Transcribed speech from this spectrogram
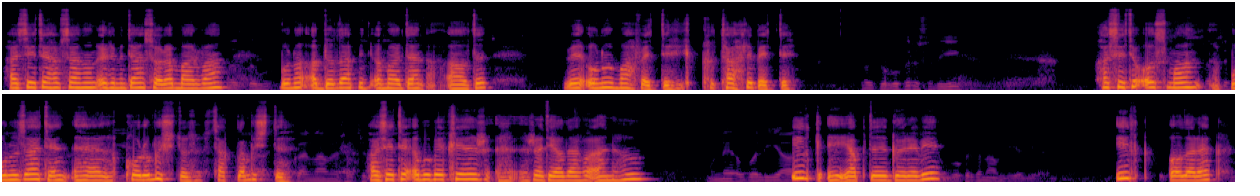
Hazreti Hafsa'nın ölümünden sonra Marvan bunu Abdullah bin Ömer'den aldı ve onu mahvetti, tahrip etti. Hazreti Osman bunu zaten e, korumuştu, saklamıştı. Hazreti Ebu Bekir e, radıyallahu anhu ilk e, yaptığı görevi ilk olarak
